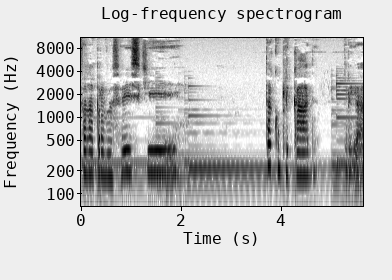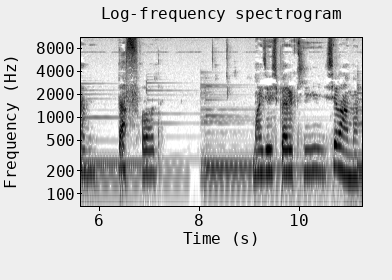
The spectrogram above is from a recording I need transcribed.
falar para vocês que tá complicado, tá ligado? Tá foda. Mas eu espero que, sei lá, mano.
